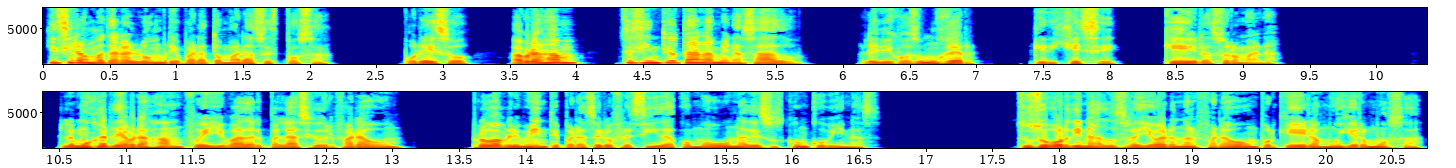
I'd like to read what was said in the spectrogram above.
quisieran matar al hombre para tomar a su esposa. Por eso, Abraham se sintió tan amenazado. Le dijo a su mujer que dijese que era su hermana. La mujer de Abraham fue llevada al palacio del faraón, probablemente para ser ofrecida como una de sus concubinas. Sus subordinados la llevaron al faraón porque era muy hermosa,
